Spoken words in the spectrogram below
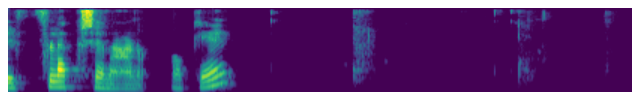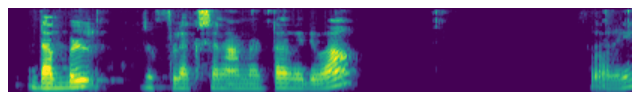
റിഫ്ലക്ഷൻ ആണ്. ഓക്കെ ഡബിൾ റിഫ്ലക്ഷൻ ആണ് കേട്ടോ വരിക. സോറി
